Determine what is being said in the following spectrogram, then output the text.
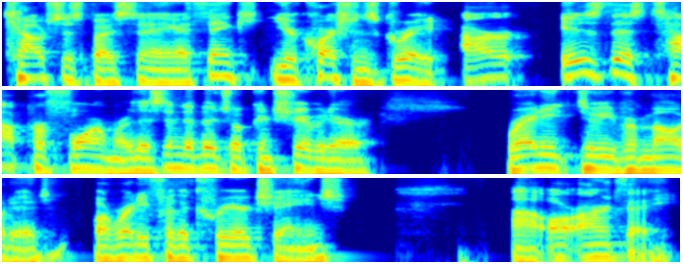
couch this by saying, I think your question is great. Are is this top performer, this individual contributor, ready to be promoted or ready for the career change, uh, or aren't they?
